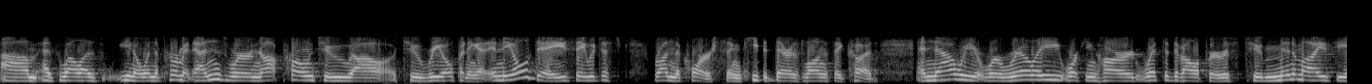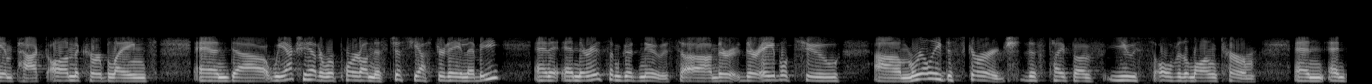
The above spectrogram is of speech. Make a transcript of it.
um, as well as you know when the permit ends, we're not prone to uh, to reopening it. In the old days, they would just run the course and keep it there as long as they could. And now we, we're really working hard with the developers to minimize the impact on the curb lanes. And uh, we actually had a report on this just yesterday, Libby, and, and there is some good news. Um, they're, they're able to um, really discourage this type of use over the long term and, and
